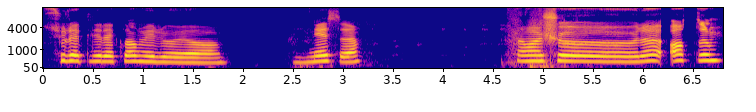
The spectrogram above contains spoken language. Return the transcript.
Sürekli reklam veriyor ya. Neyse. Hemen şöyle attım.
